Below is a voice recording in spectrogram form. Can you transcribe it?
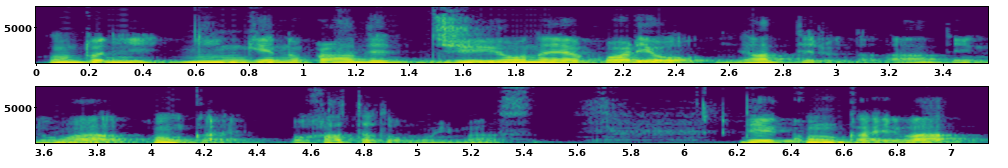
本当に人間の体で重要な役割を担ってるんだなっていうのが今回分かったと思います。で、今回は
